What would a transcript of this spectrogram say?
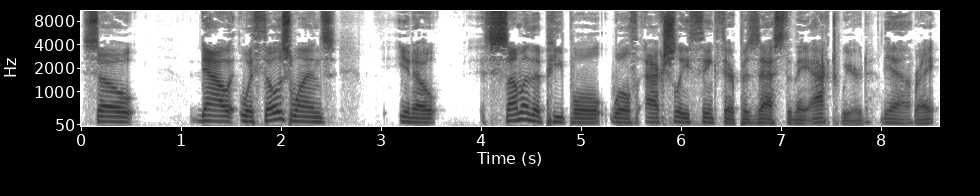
So now with those ones, you know, some of the people will actually think they're possessed and they act weird. Yeah. Right.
